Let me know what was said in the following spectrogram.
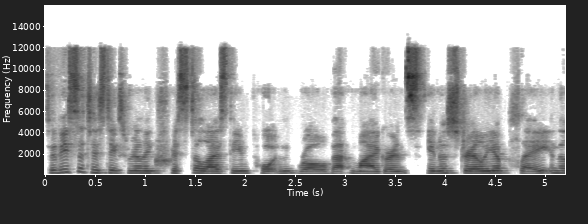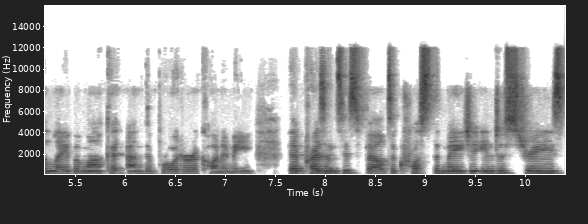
So these statistics really crystallise the important role that migrants in Australia play in the labour market and the broader economy. Their presence is felt across the major industries,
